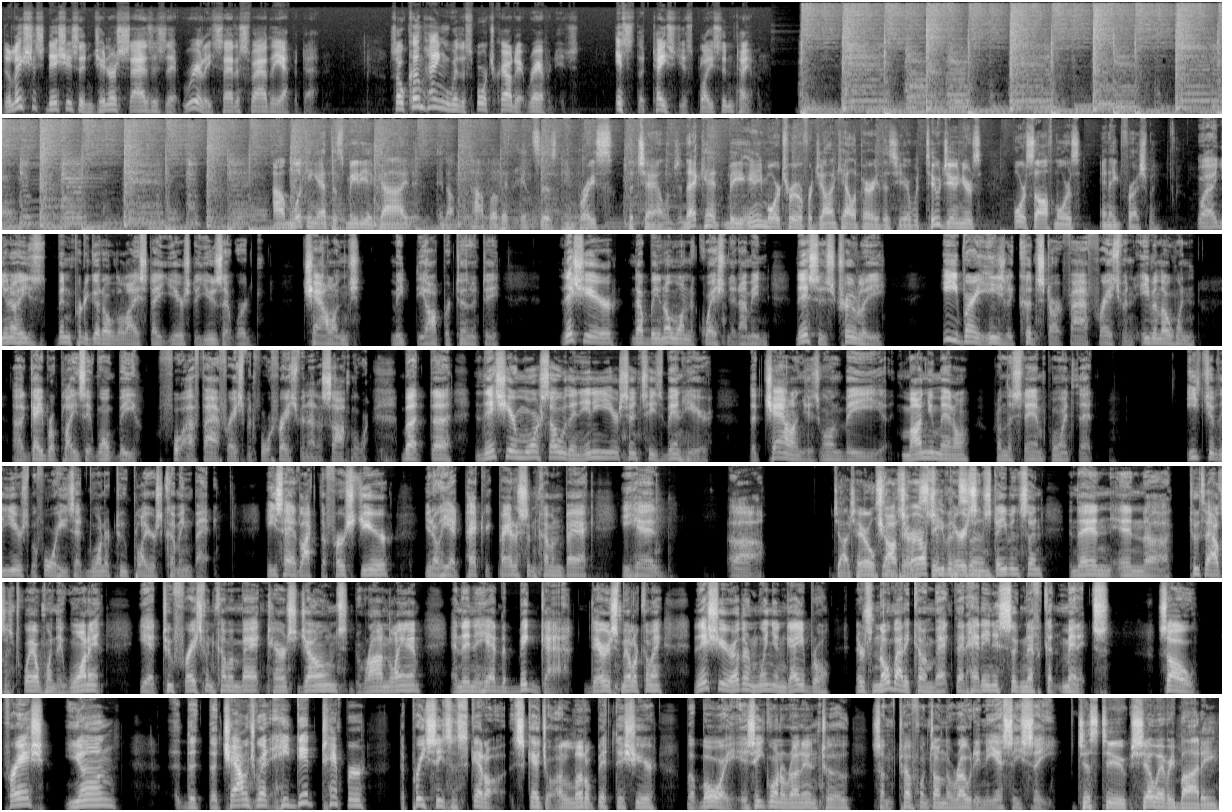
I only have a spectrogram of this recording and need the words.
delicious dishes in generous sizes that really satisfy the appetite. So come hang with the sports crowd at Rafferty's. It's the tastiest place in town. I'm looking at this media guide, and on the top of it, it says embrace the challenge. And that can't be any more true for John Calipari this year with two juniors, four sophomores, and eight freshmen. Well, you know, he's been pretty good over the last eight years to use that word challenge, meet the opportunity. This year, there'll be no one to question it. I mean, this is truly, he very easily could start five freshmen, even though when uh, Gabriel plays, it won't be four, uh, five freshmen, four freshmen, and a sophomore. But uh, this year, more so than any year since he's been here, the challenge is going to be monumental from the standpoint that each of the years before, he's had one or two players coming back. He's had like the first year, you know, he had Patrick Patterson coming back. He had uh, Josh Harrellson, Josh Perry Harrellson, Stevenson. Harrison Stevenson. And then in uh, 2012, when they won it, he had two freshmen coming back, Terrence Jones, Doron Lamb, and then he had the big guy, Darius Miller coming. This year, other than Wenyen Gabriel, there's nobody coming back that had any significant minutes. So fresh, young, the the challenge went. He did temper the preseason schedule schedule a little bit this year, but boy, is he going to run into some tough ones on the road in the SEC. Just to show everybody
